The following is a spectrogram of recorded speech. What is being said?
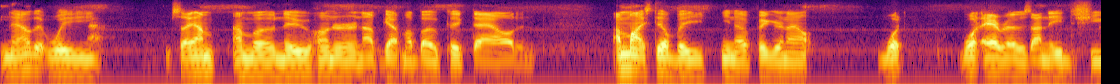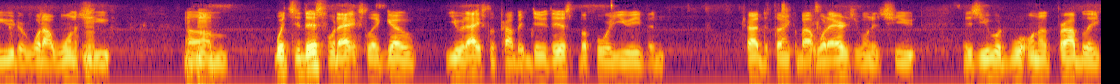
now that we say I'm I'm a new hunter and I've got my bow picked out, and I might still be, you know, figuring out what what arrows I need to shoot or what I want to Mm. shoot. Mhm. Um, which this would actually go. You would actually probably do this before you even tried to think about what arrows you wanted to shoot. Is you would want to probably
